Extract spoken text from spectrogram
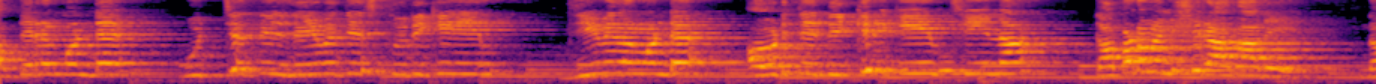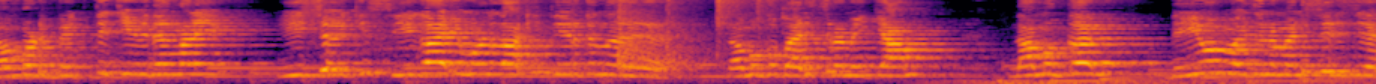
അത്തരം കൊണ്ട് ഉച്ചത്തിൽ ദൈവത്തെ സ്തുതിക്കുകയും ജീവിതം കൊണ്ട് അവിടുത്തെ ധിക്കരിക്കുകയും ചെയ്യുന്ന കപട മനുഷ്യരാകാതെ നമ്മുടെ വ്യക്തി ജീവിതങ്ങളെ ഈശോയ്ക്ക് സ്വീകാര്യമുള്ളതാക്കി തീർക്കുന്നതിന് നമുക്ക് പരിശ്രമിക്കാം. നമുക്ക് ദൈവവചനം അനുസരിച്ച്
